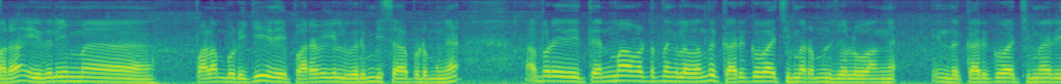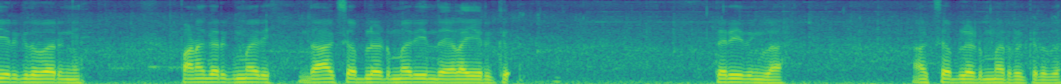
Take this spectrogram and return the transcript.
மரம் இதுலேயும் பழம் பிடிக்கி இதை பறவைகள் விரும்பி சாப்பிடுங்க அப்புறம் இது தென் மாவட்டத்துங்களை வந்து கருக்குவாச்சி மரம்னு சொல்லுவாங்க. இந்த கருக்குவாச்சி மாதிரி இருக்குது பாருங்க. பனகருக்கு மாதிரி இந்த ஆக்ஸாப்ளேடு மாதிரி இந்த இலை இருக்குது தெரியுதுங்களா? ஆக்ஸாப்ளேடு மாதிரி இருக்கிறது.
